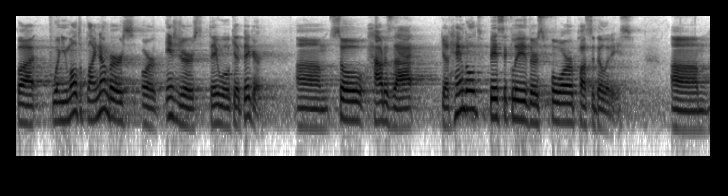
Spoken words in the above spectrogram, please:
But when you multiply numbers or integers, they will get bigger. Um, so how does that get handled? Basically, there's four possibilities. Um,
